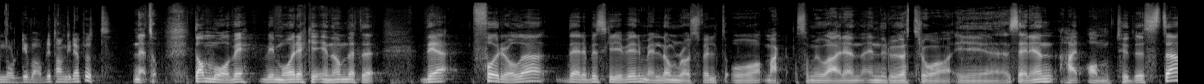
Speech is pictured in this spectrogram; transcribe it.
når de var blitt angrepet. Nettopp. Da må vi vi må rekke innom dette. Det forholdet dere beskriver mellom Roosevelt og Märtha, som jo er en, en, rød tråd i serien, her antydes det,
